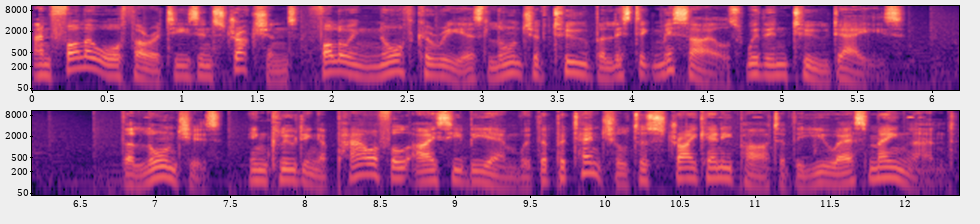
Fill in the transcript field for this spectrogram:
and follow authorities' instructions following North Korea's launch of two ballistic missiles within two days. The launches, including a powerful ICBM with the potential to strike any part of the US mainland,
